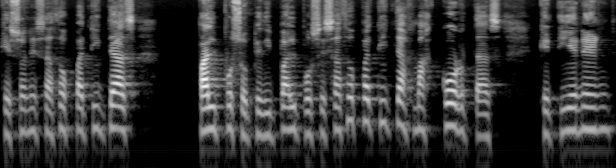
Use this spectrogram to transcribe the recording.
que son esas dos patitas, palpos o pedipalpos, esas dos patitas más cortas que tienen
